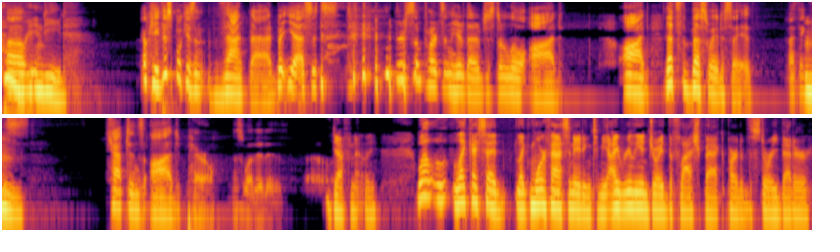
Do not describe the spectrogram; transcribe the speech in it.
Whew, Um, indeed. Okay, this book isn't that bad, but yes, it's there's some parts in here that are just a little odd. Odd. That's the best way to say it. I think this Captain's odd peril is what it is. Definitely. Well, like I said, like more fascinating to me. I really enjoyed the flashback part of the story better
